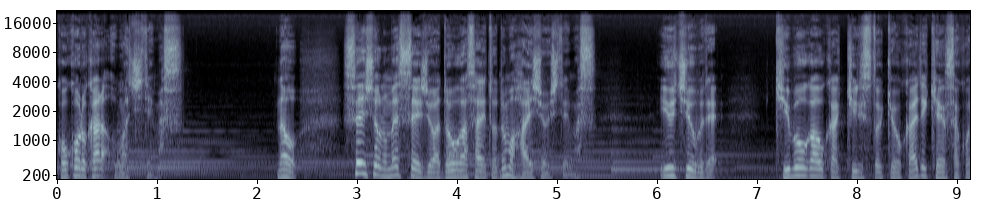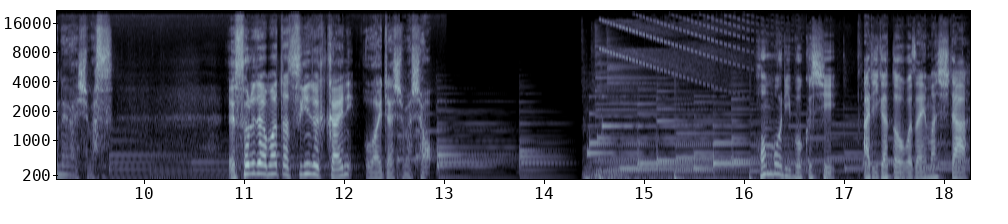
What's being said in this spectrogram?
心からお待ちしています。なお聖書のメッセージは動画サイトでも配信をしています。YouTube で希望が丘キリスト教会で検索お願いします。それではまた次の機会にお会いいたしましょう。本堀牧師ありがとうございました。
